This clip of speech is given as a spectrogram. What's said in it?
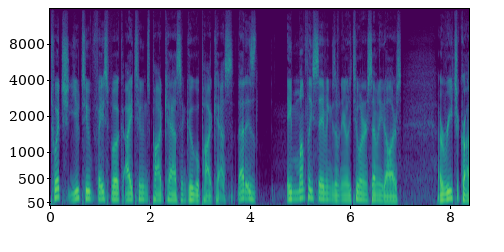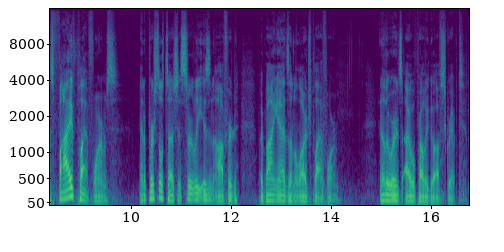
Twitch, YouTube, Facebook, iTunes, podcasts, and Google Podcasts. That is a monthly savings of nearly $270, a reach across five platforms, and a personal touch that certainly isn't offered by buying ads on a large platform. In other words, I will probably go off script.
